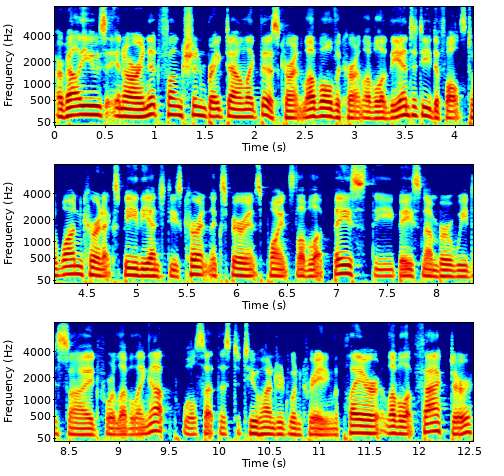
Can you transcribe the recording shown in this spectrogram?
our values in our init function break down like this. Current level, the current level of the entity defaults to 1. Current XP, the entity's current experience points level up base. The base number we decide for leveling up. We'll set this to 200 when creating the player. Level up factor,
